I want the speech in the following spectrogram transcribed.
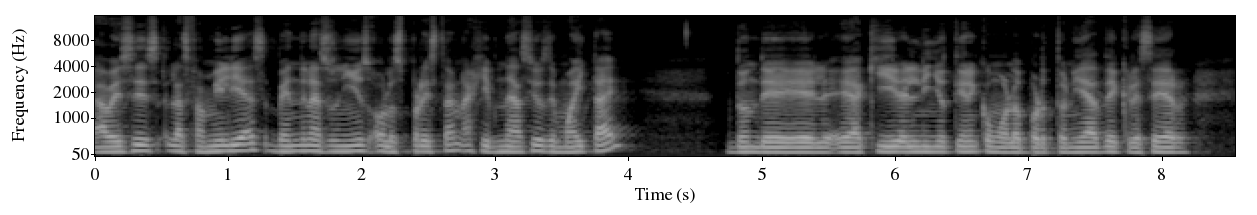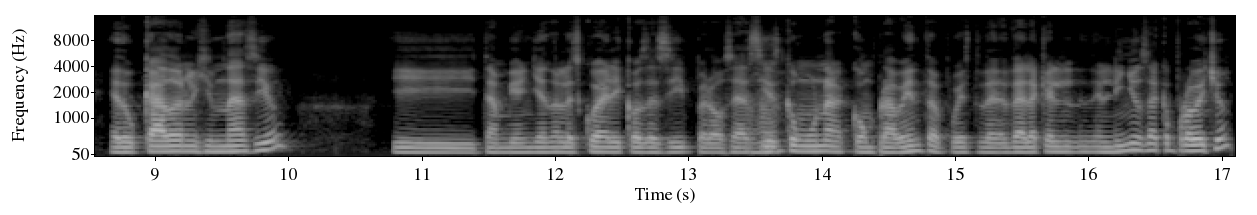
a veces las familias venden a sus niños o los prestan a gimnasios de Muay Thai, donde el- eh, aquí el niño tiene como la oportunidad de crecer educado en el gimnasio y también yendo a la escuela y cosas así, pero o sea, sí es como una compraventa, pues, de, de la que el, el niño saca provecho,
